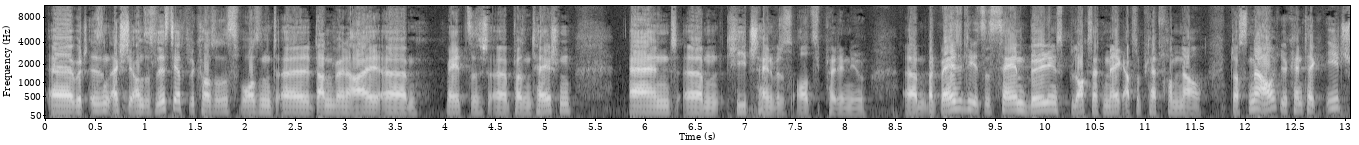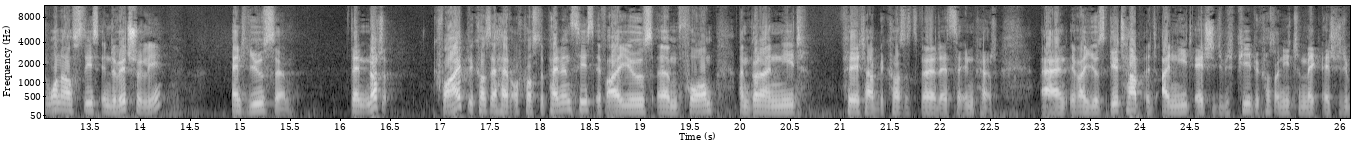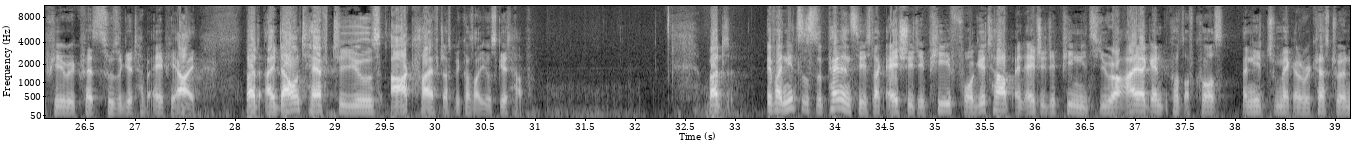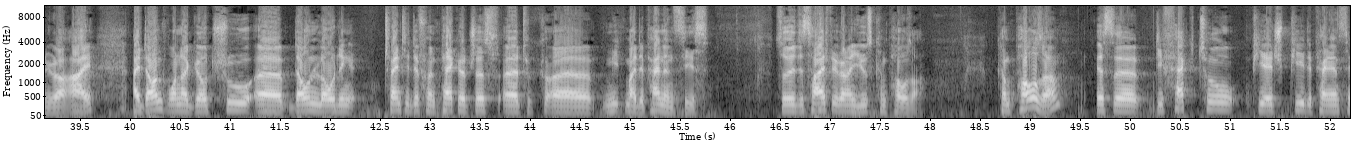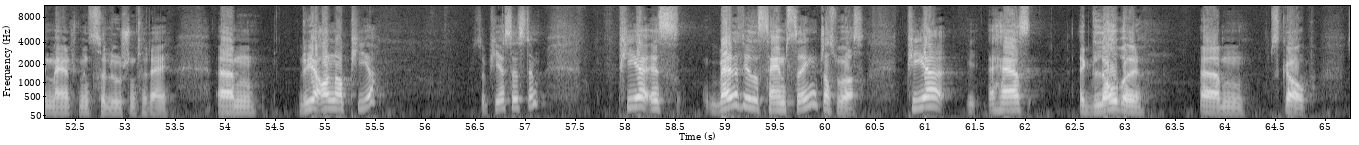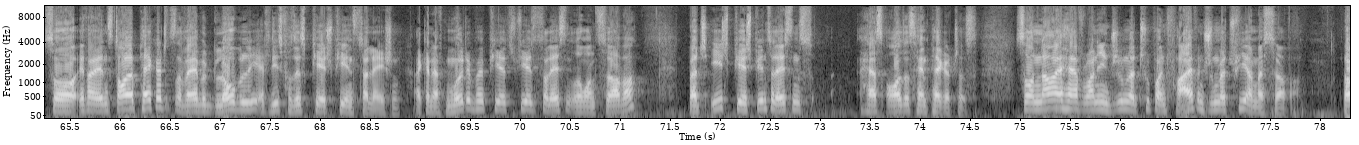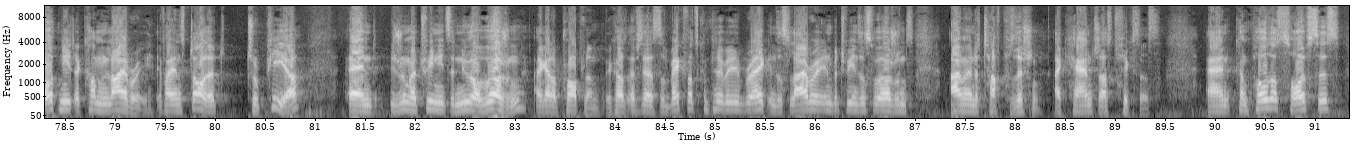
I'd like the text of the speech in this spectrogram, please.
uh, which isn't actually on this list yet because this wasn't uh, done when I um, made this uh, presentation. and um, Keychain, which is also pretty new. Um, but basically, it's the same building blocks that make up the platform now. Just now, you can take each one of these individually and use them. Then not quite, because I have, of course, dependencies. If I use um, form, I'm going to need filter because it's where that's the input. And if I use GitHub, it, I need HTTP because I need to make HTTP requests to the GitHub API. But I don't have to use archive just because I use GitHub. But if I need these dependencies like HTTP for GitHub and HTTP needs URI again, because of course I need to make a request to an URI, I don't want to go through uh, downloading 20 different packages uh, to uh, meet my dependencies. So we decide we're going to use Composer. Composer is a de facto PHP dependency management solution today. Um, do you all know PEAR? The PEAR system? PEAR is basically the same thing, just worse. PEAR has a global um, scope. So if I install a package, it's available globally, at least for this PHP installation. I can have multiple PHP installations on one server, but each PHP installation has all the same packages. So now I have running Joomla 2.5 and Joomla 3 on my server. Both need a common library. If I install it to PEAR, and Joomla 3 needs a newer version, I got a problem. Because if there's a backwards compatibility break in this library in between these versions, I'm in a tough position. I can't just fix this. And Composer solves this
